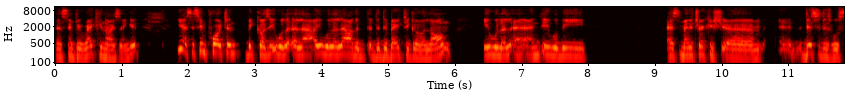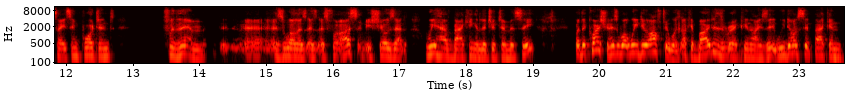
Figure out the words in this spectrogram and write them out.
than simply recognizing it yes, it's important because it will allow it will allow the, the debate to go along. It will and it will be, as many Turkish um, dissidents will say, it's important for them uh, as well as, as as for us. It shows that we have backing and legitimacy. But the question is what we do afterwards. Okay, Biden has recognized it. We don't sit back and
